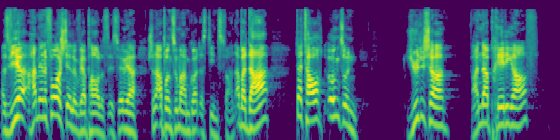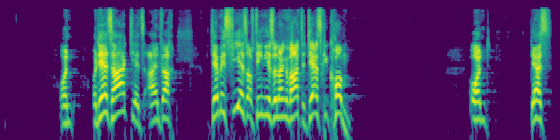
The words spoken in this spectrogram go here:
Also wir haben ja eine Vorstellung, wer Paulus ist, wenn wir schon ab und zu mal im Gottesdienst waren. Aber da, da taucht irgend so ein jüdischer Wanderprediger auf. Und, und der sagt jetzt einfach, der Messias, auf den ihr so lange wartet, der ist gekommen. Und der ist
